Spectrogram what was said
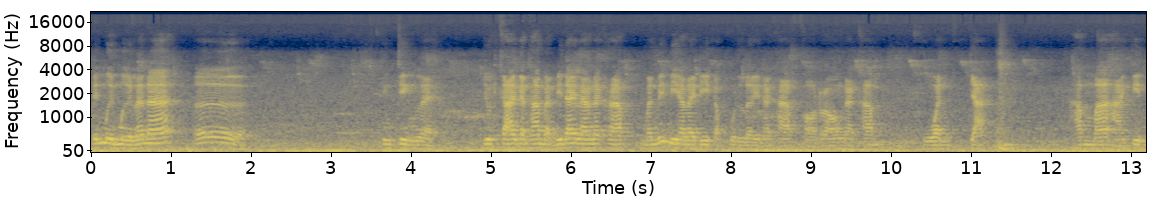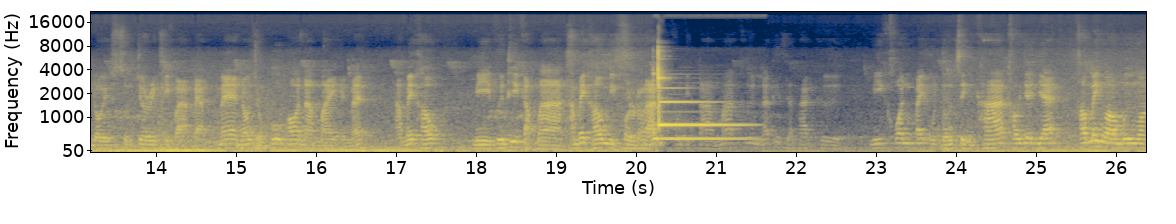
เป็นหมื่นๆแล้วนะ เออ จริงๆเลยหยุดการกระทำแบบนี้ได้แล้วนะครับ มันไม่มีอะไรดีกับคุณเลยนะครับ ขอร้องนะครับ ควรจะทำมาหากินโดยสุจริตดีกว่าแบบแม่น้องชมพู่พ่อนำไม่เห็นไหม ทำให้เขามีพื้นที่กลับมาทำให้เขามีคนรักคนติดตามมากขึ้น และที่สำคัญคือ มีคนไปอุดหนุนสินค้าเขาเยอะแยะเขาไม่งอมืองอ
